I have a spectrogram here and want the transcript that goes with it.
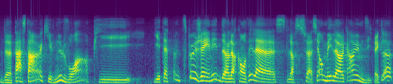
de pasteurs qui est venu le voir, puis il était un petit peu gêné de leur conter leur situation, mais il leur a quand même dit. Fait que là,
